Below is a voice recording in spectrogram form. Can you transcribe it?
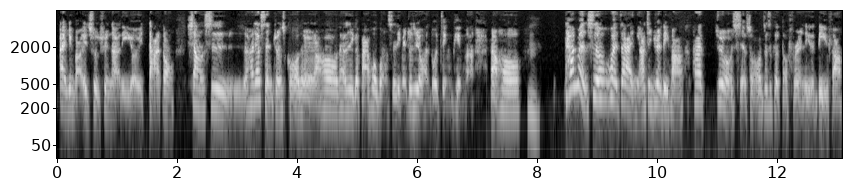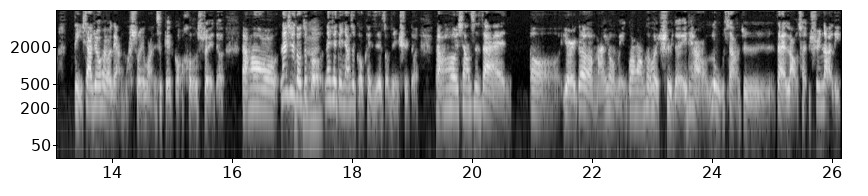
爱丁堡一出去那里有一大栋，像是它叫 St. John's Quarter，然后它是一个百货公司，里面就是有很多精品嘛，然后嗯。他们是会在你要进去的地方，他就有写说哦，这是个 dog friendly 的地方，底下就会有两个水碗是给狗喝水的。然后那些都是狗那些店家是狗可以直接走进去的。然后像是在呃有一个蛮有名观光客会去的一条路上，就是在老城区那里，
